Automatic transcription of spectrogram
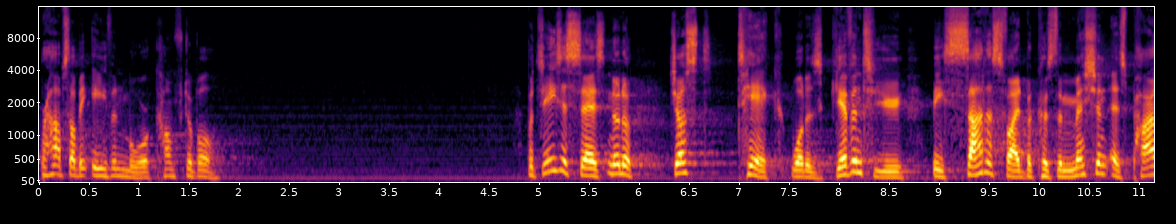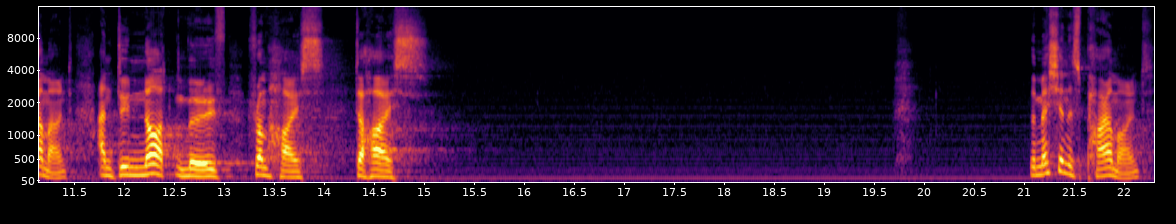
perhaps they'll be even more comfortable. But Jesus says, no, no, just take what is given to you, be satisfied because the mission is paramount, and do not move from house to house. The mission is paramount,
